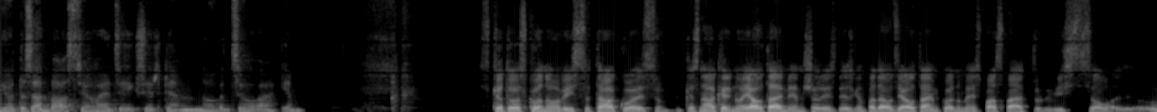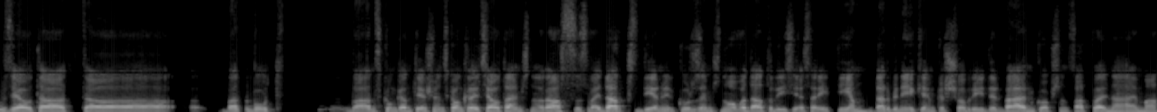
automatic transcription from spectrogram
jo tas atbalsts jau vajadzīgs ir tiem novadu cilvēkiem skatos, ko no visa tā, ko es, kas nāk arī no jautājumiem, šoreiz diezgan padaudz jautājumu, ko nu mēs paspētu tur visu uzjautāt. Tā, varbūt Vārns kungam tieši viens konkrēts jautājums no rases vai darbs Dienvidu kurzemes novada atradīsies arī tiem darbiniekiem, kas šobrīd ir bērnu kopšanas atvaļinājumā.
